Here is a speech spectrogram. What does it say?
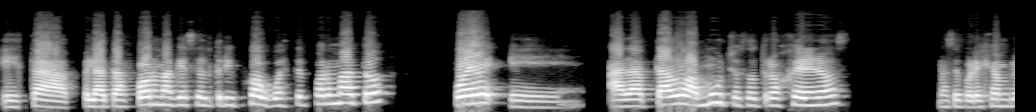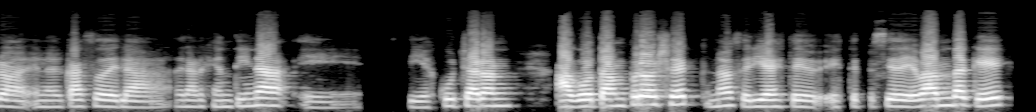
esta plataforma que es el trip hop o este formato fue eh, adaptado a muchos otros géneros. No sé, por ejemplo, en el caso de la, Argentina, si escucharon a Gotham Project, ¿no? Sería este, esta especie de banda que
